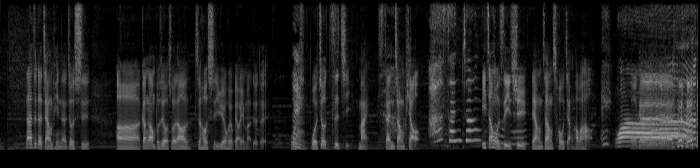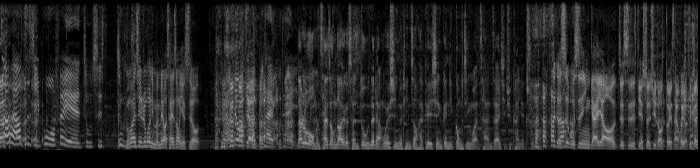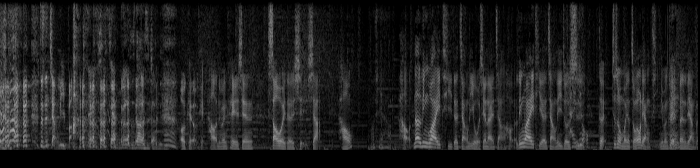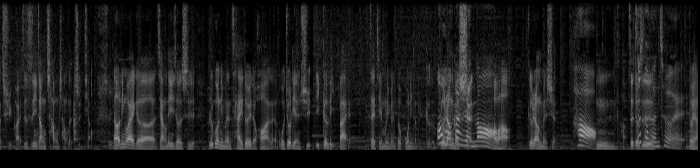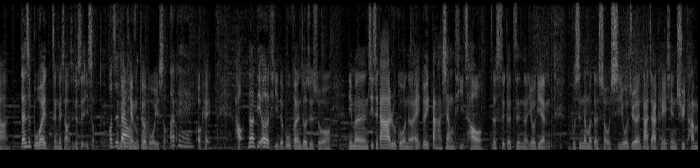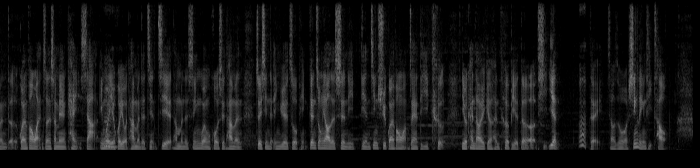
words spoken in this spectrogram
那这个奖品呢，就是呃，刚刚不是有说到之后十一月会有表演嘛，对不对？我我就自己买三张票啊，三张，一张我自己去，两张抽奖，好不好？哎，哇，OK，这样还要自己破费耶，主持，没关系，如果你们没有猜中也是有，而且我觉得不太不太。那如果我们猜中到一个程度，那两位幸运的听众还可以先跟你共进晚餐，再一起去看演出吗？这个是不是应该要就是连顺序都对才会有这个？这是奖励吧？对，是奖励，这当然是奖励。OK OK，好，你们可以先稍微的写一下，好。我写好了。好，那另外一题的奖励我先来讲好了。另外一题的奖励就是，对，就是我们有总有两题，你们可以分两个区块，这是一张长长的纸条。然后另外一个奖励就是，如果你们猜对的话呢，我就连续一个礼拜在节目里面都播你们的歌，歌让你们选，好不好？歌让你们选。好，嗯，好，这就是很扯哎。对啊，但是不会整个小时，就是一首歌，我知道，每天各播一首。OK，OK。好，那第二题的部分就是说，你们其实大家如果呢，哎、欸，对大象体操这四个字呢，有点不是那么的熟悉，我觉得大家可以先去他们的官方网站上面看一下，因为也会有他们的简介、嗯、他们的新闻或是他们最新的音乐作品。更重要的是，你点进去官方网站的第一刻，你会看到一个很特别的体验，嗯，对，叫做心灵体操。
